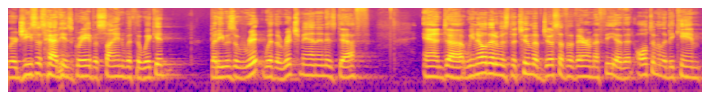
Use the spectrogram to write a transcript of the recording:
where Jesus had his grave assigned with the wicked, but he was a ri- with a rich man in his death and uh, we know that it was the tomb of Joseph of Arimathea that ultimately became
